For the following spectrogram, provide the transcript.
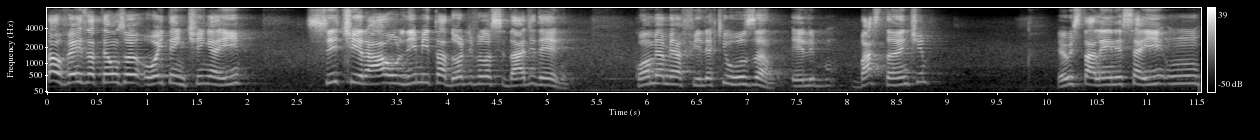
talvez até uns 80 aí, se tirar o limitador de velocidade dele. Como é a minha filha que usa ele bastante, eu instalei nesse aí um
